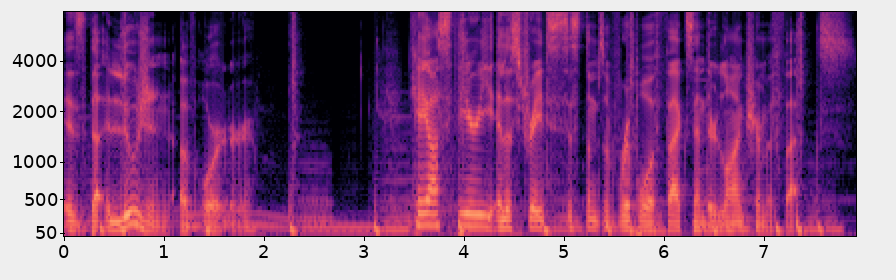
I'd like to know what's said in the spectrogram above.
is the illusion of order. Chaos theory illustrates systems of ripple effects and their long term effects.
